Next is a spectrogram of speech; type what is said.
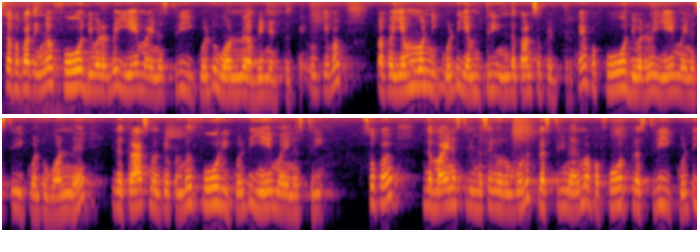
ஸோ அப்போ பார்த்தீங்கன்னா four divided by A minus three equal to ஒன்று அப்படின்னு எடுத்துருக்கேன் ஓகேவா அப்போ M one equal to M three இந்த கான்செப்ட் எடுத்திருக்கேன். அப்போ four divided by A minus three equal to ஒன்று இதை கிராஸ் மல்டிப்ளை பண்ணும்போது four equal to A minus three so இப்போ இந்த மைனஸ் த்ரீ இந்த சைடு வரும்போது ப்ளஸ் த்ரீ நேரமாக அப்போ four plus three equal to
